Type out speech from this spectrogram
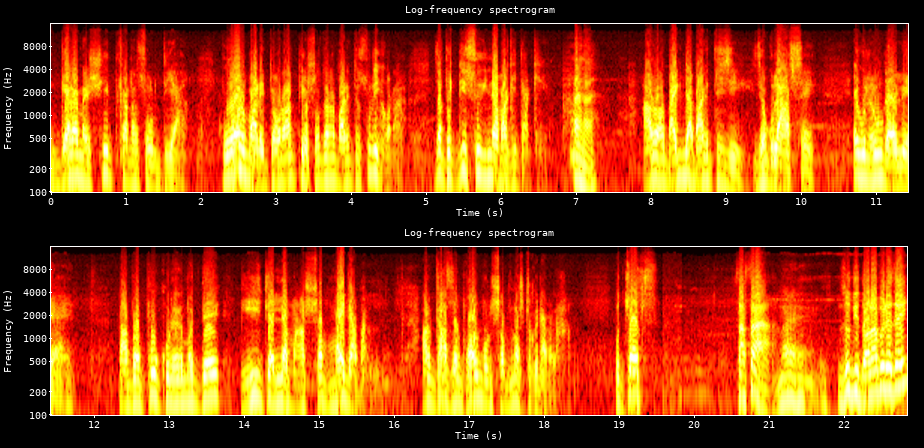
গ্রামে শীত কাটা চোর দিয়া। ওর বাড়িতে ওর আত্মীয় স্বজনের বাড়িতে চুরি করা যাতে কিছুই না বাকি থাকে। হ্যাঁ হ্যাঁ। আর ওর বাইকটা বাগতেছি যেগুলো আছে এগুলো উড়াই লিয়ে আয়। তারপর পুকুরের মধ্যে পিস মাছ সব মাইরা আর গাছের ফল মূল সব নষ্ট করে ফেলা। বুঝছস? চাচা যদি ধরা পড়ে যাই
